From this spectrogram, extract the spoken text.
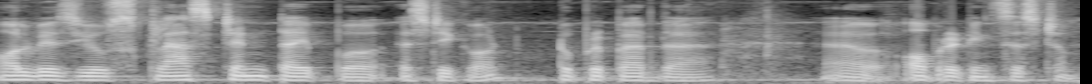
Always use class 10 type uh, SD card to prepare the uh, operating system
